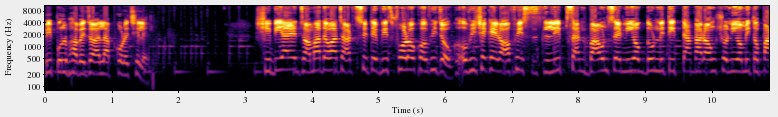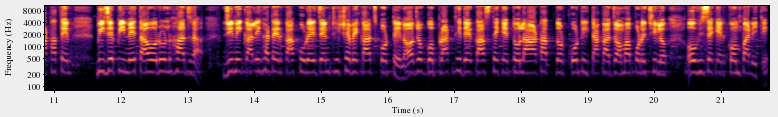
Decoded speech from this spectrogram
বিপুলভাবে জয়লাভ করেছিলেন। সিবিআইয়ের জমা দেওয়া চার্জশিটে বিস্ফোরক অভিযোগ। অভিষেকের অফিস লিপস অ্যান্ড বাউন্সের নিয়োগ দুর্নীতির টাকার অংশ নিয়মিত পাঠাতেন বিজেপি নেতা অরুণ হাজরা, যিনি কালীঘাটের কাকুর এজেন্ট হিসেবে কাজ করতেন। অযোগ্য প্রার্থীদের কাছ থেকে তোলা আটাত্তর কোটি টাকা জমা পড়েছিল অভিষেকের কোম্পানিতে।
